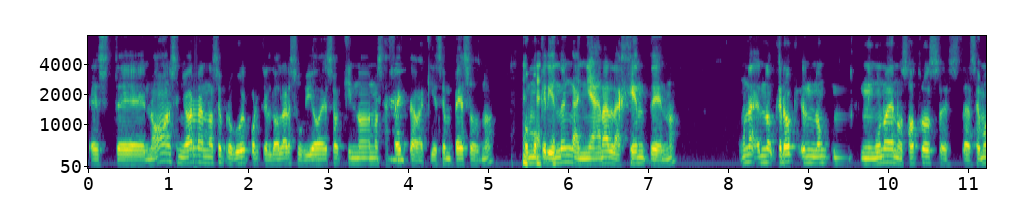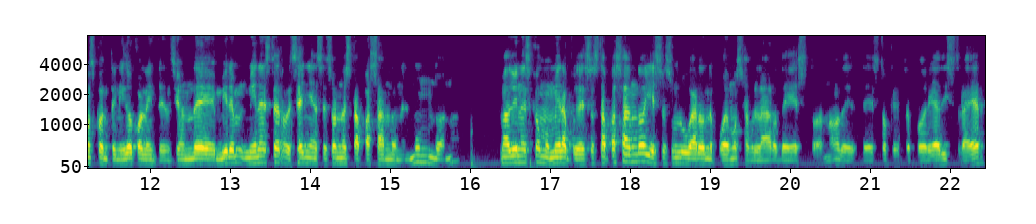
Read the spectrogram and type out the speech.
este, no, señora, no se preocupe porque el dólar subió, eso aquí no nos afecta, aquí es en pesos, ¿no? Como queriendo engañar a la gente, ¿no? Una, no, creo que no, ninguno de nosotros este, hacemos contenido con la intención de, miren, miren estas reseñas, eso no está pasando en el mundo, ¿no? Más bien es como, mira, pues eso está pasando y eso es un lugar donde podemos hablar de esto, ¿no? De, de esto que te podría distraer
